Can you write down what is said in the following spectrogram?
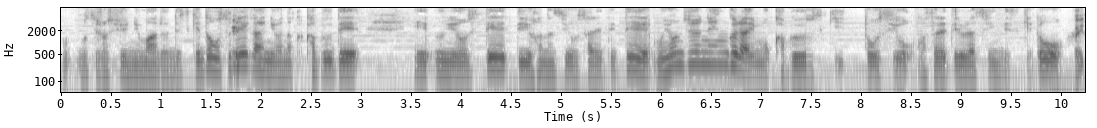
ももちろん収入もあるんですけどそれ以外にはなんか株で、えー運用してっていう話をされててもう40年ぐらいもう株式投資を、まあ、されてるらしいんですけど、はい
